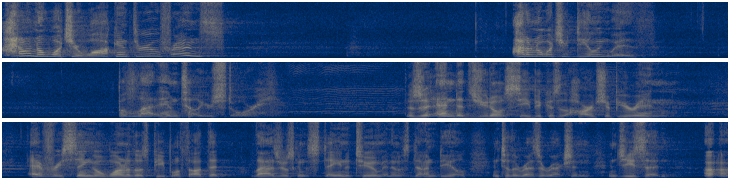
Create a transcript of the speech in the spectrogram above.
I don't know what you're walking through, friends. I don't know what you're dealing with. But let Him tell your story. There's an end that you don't see because of the hardship you're in. Every single one of those people thought that Lazarus was going to stay in a tomb and it was done deal until the resurrection. And Jesus said, uh uh-uh. uh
